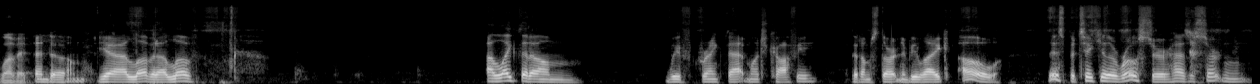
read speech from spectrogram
Love it. and um, yeah, I love it. I love. I like that. Um, we've drank that much coffee that I'm starting to be like, oh, this particular roaster has a certain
